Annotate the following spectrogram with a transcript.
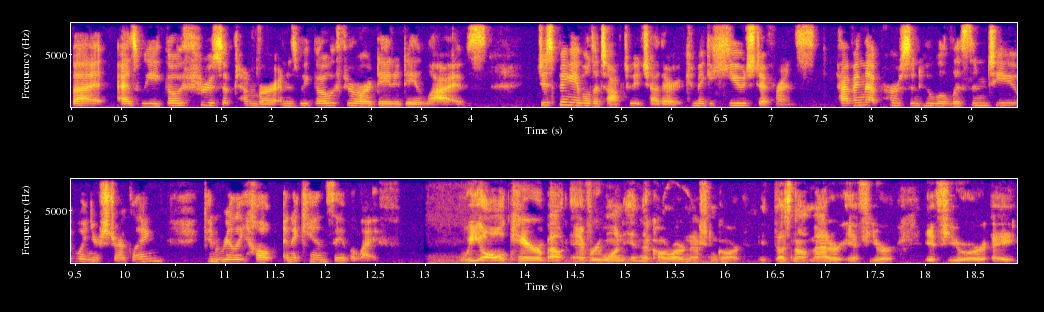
But as we go through September and as we go through our day-to-day lives, just being able to talk to each other can make a huge difference. Having that person who will listen to you when you're struggling can really help and it can save a life. We all care about everyone in the Colorado National Guard. It does not matter if you're if you're a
